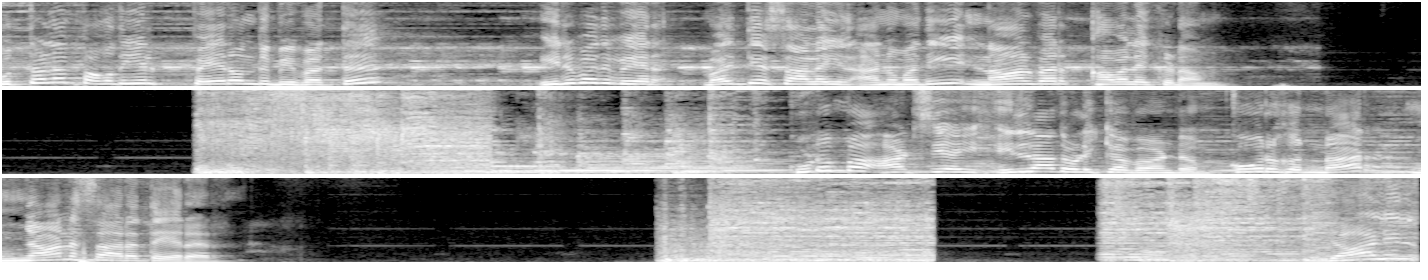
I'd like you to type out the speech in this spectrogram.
புத்தளம் பகுதியில் பேருந்து விபத்து. இருபது பேர் வைத்தியசாலையில் அனுமதி நால்வர் கவலைக்கிடம். ஆட்சியை இல்லாதொழிக்க வேண்டும் கூறுகின்றார் ஞானசார தேரர் யாழில்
